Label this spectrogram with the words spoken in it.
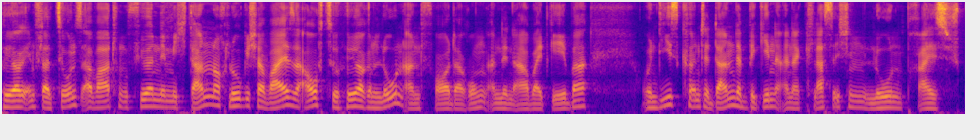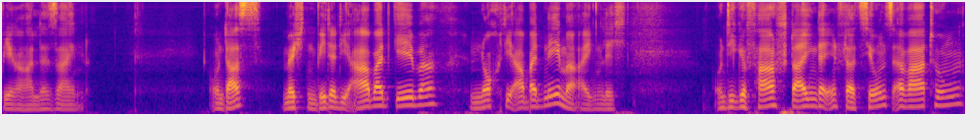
Höhere Inflationserwartungen führen nämlich dann noch logischerweise auch zu höheren Lohnanforderungen an den Arbeitgeber und dies könnte dann der Beginn einer klassischen Lohnpreisspirale sein. Und das möchten weder die Arbeitgeber noch die Arbeitnehmer eigentlich. Und die Gefahr steigender Inflationserwartungen,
